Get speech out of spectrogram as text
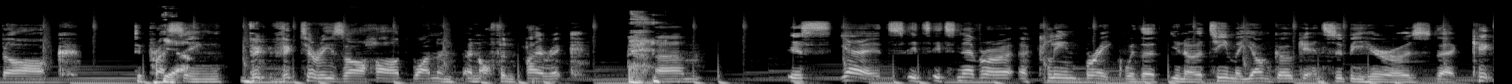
dark, depressing. Vic- victories are hard won and, and often pyrrhic. um, it's yeah, it's it's it's never a, a clean break with a you know a team of young go getting superheroes that kick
